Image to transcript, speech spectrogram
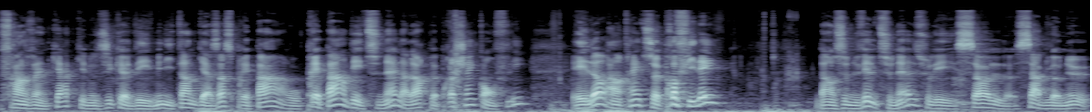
France 24 qui nous dit que des militants de Gaza se préparent ou préparent des tunnels alors que le prochain conflit est là en train de se profiler dans une ville-tunnel sous les sols sablonneux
